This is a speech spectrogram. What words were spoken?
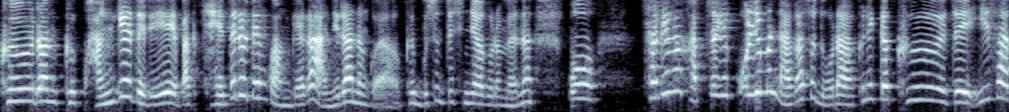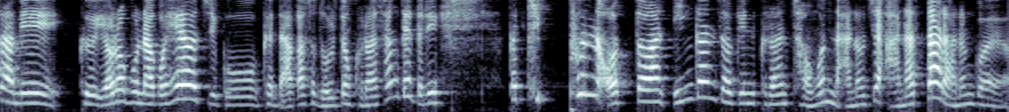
그런 그 관계들이 막 제대로 된 관계가 아니라는 거야. 그게 무슨 뜻이냐 그러면은 뭐 자기가 갑자기 꼴리면 나가서 놀아. 그러니까 그 이제 이 사람이 그 여러분하고 헤어지고 그 나가서 놀던 그런 상대들이 그러니까 깊 은 어떠한 인간적인 그런 정은 나누지 않았다라는 거예요.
